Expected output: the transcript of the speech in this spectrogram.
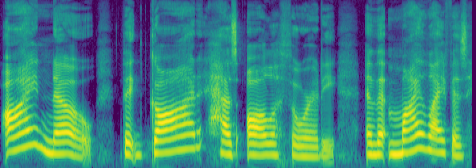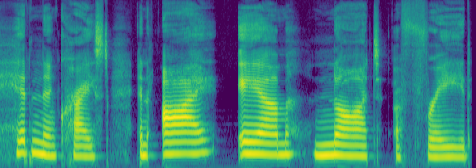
I know that God has all authority and that my life is hidden in Christ, and I am not afraid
